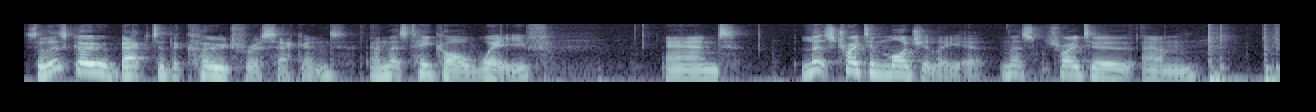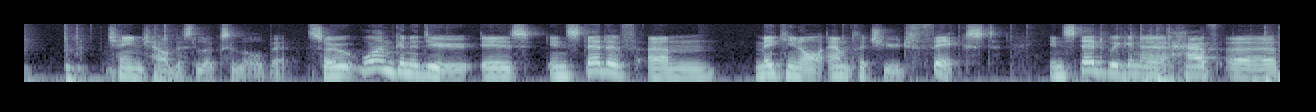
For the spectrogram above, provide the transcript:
So let's go back to the code for a second and let's take our wave and let's try to modulate it. Let's try to um, change how this looks a little bit. So what I'm going to do is instead of um, making our amplitude fixed, instead we're going to have a,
